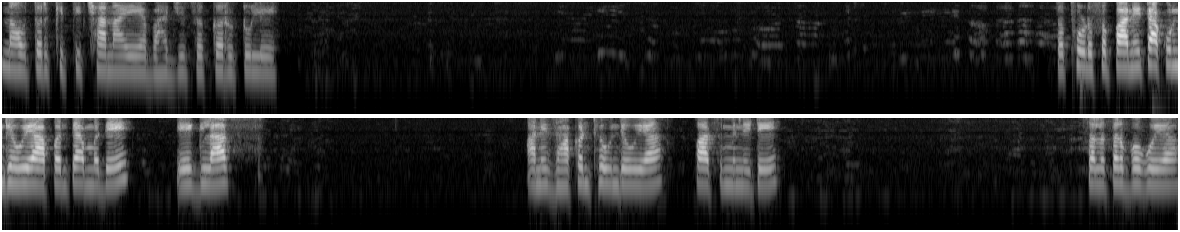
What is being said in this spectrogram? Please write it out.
नाव तर किती छान आहे या भाजीचं करटुले. तर थोडस पाणी टाकून घेऊया आपण त्यामध्ये. एक ग्लास. आणि झाकण ठेवून देऊया. पाच मिनिटे. चला तर बघूया.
